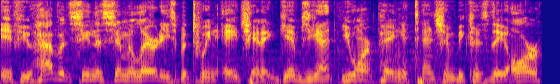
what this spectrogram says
if you haven't seen the similarities between Achane and Gibbs yet, you aren't paying attention because they are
